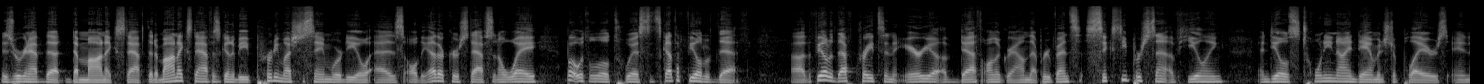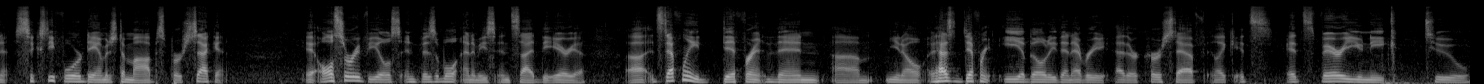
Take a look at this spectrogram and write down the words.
is we're going to have the demonic staff. The demonic staff is going to be pretty much the same ordeal as all the other cursed staffs in a way, but with a little twist. It's got the Field of Death. Uh, the Field of Death creates an area of death on the ground that prevents 60% of healing and deals 29 damage to players and 64 damage to mobs per second. It also reveals invisible enemies inside the area. Uh, it's definitely different than um, you know. It has different E ability than every other curse staff. Like it's it's very unique to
